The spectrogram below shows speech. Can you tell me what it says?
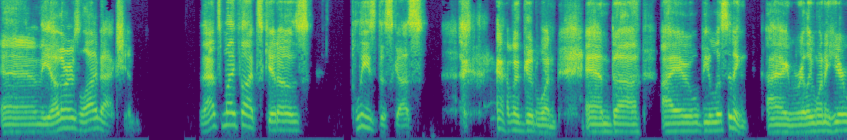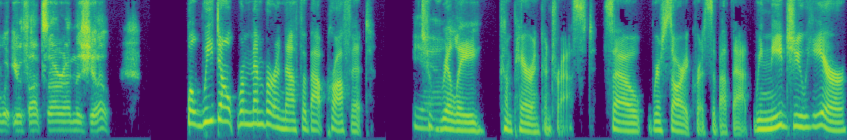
and the other is live action? That's my thoughts, kiddos. Please discuss. Have a good one. And uh, I will be listening. I really want to hear what your thoughts are on the show. Well, we don't remember enough about profit to really compare and contrast. So we're sorry, Chris, about that. We need you here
